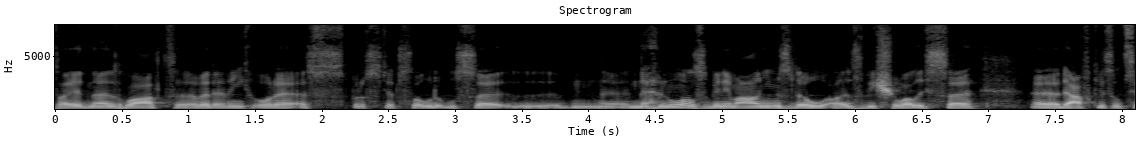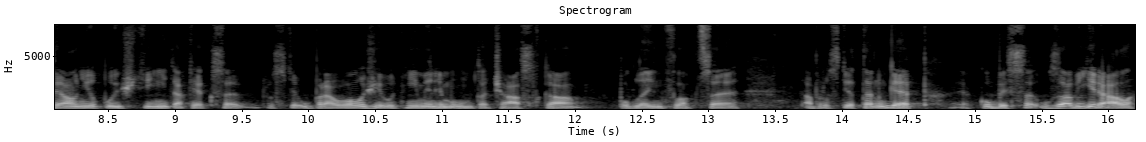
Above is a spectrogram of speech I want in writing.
za jedné z vlád vedených ODS prostě celou dobu se nehnulo s minimálním mzdou, ale zvyšovaly se Eh, dávky sociálního pojištění, tak jak se prostě upravovalo životní minimum, ta částka podle inflace. A prostě ten gap jakoby se uzavíral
